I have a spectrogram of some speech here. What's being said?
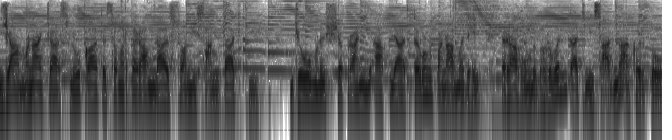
या मनाच्या श्लोकात समर्थ रामदास स्वामी सांगतात की जो मनुष्य प्राणी आपल्या तरुणपणामध्ये राहून भगवंताची साधना करतो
